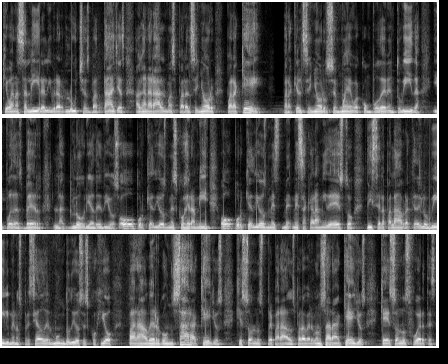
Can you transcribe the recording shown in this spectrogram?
que van a salir a librar luchas, batallas, a ganar almas para el Señor. ¿Para qué? Para que el Señor se mueva con poder en tu vida y puedas ver la gloria de Dios. Oh, ¿por qué Dios me escogerá a mí? Oh, ¿por qué Dios me, me, sacará a mí de esto? Dice la palabra que de lo vil y menospreciado del mundo Dios escogió para avergonzar a aquellos que son los preparados, para avergonzar a aquellos que son los fuertes.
